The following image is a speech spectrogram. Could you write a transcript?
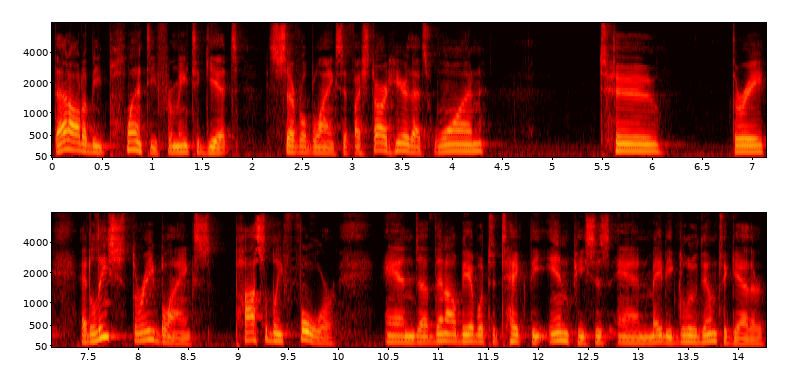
That ought to be plenty for me to get several blanks. If I start here, that's one, two, three, at least three blanks, possibly four. And uh, then I'll be able to take the end pieces and maybe glue them together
